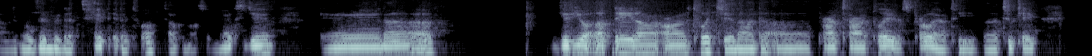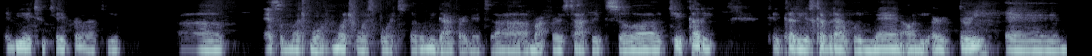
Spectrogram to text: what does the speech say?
uh, November the 10th and the 12th, talking about some next gen, and uh, give you an update on, on Twitch and on the uh, Primetime Players Pro Am team, uh, 2K, NBA 2K Pro Am team, uh, and some much more, much more sports. But let me dive right into uh, my first topic. So, uh, Kid Cudi. Kid Cudi is coming out with Man on the Earth 3. And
